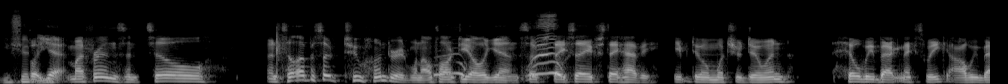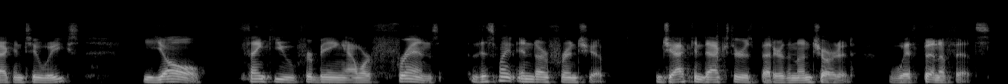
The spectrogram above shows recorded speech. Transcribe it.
You should But be. yeah, my friends, until until episode 200, when I'll talk to y'all again. So stay safe, stay happy, keep doing what you're doing. He'll be back next week. I'll be back in two weeks. Y'all, thank you for being our friends. This might end our friendship. Jak and Daxter is better than Uncharted with benefits.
